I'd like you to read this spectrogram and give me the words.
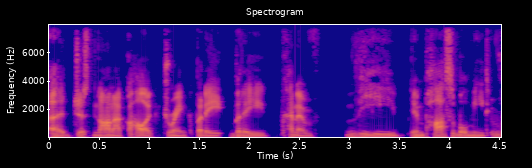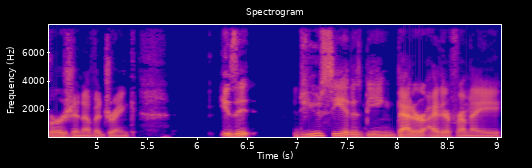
a just non-alcoholic drink but a but a kind of the impossible meat version of a drink is it do you see it as being better either from a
